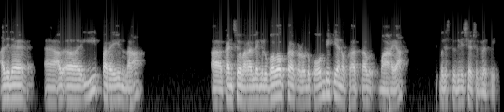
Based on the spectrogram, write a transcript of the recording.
അതിൽ ഈ പറയുന്ന കൺസ്യൂമർ അല്ലെങ്കിൽ ഉപഭോക്താക്കളോട് കോമ്പീറ്റ് ചെയ്യാനൊക്കാത്തമായ ഒരു സ്ഥിതിവിശേഷത്തിലെത്തി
